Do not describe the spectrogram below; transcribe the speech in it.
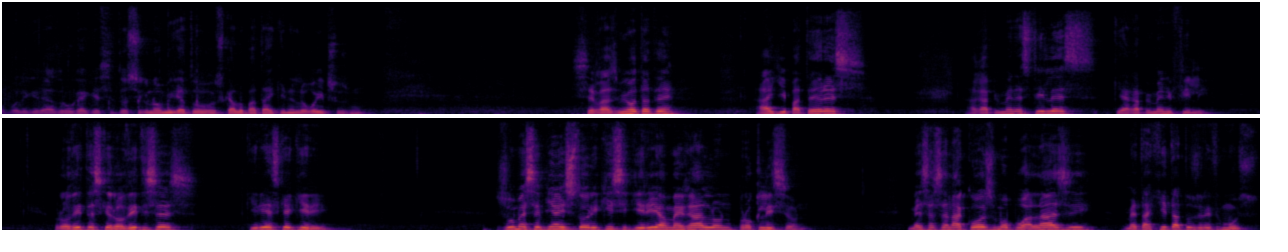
Ευχαριστώ πολύ κύριε Αδρούγα και ζητώ συγγνώμη για το σκαλοπατάκι, είναι λόγω ύψους μου. Σεβασμιότατε, Άγιοι Πατέρες, αγαπημένες φίλες και αγαπημένοι φίλοι. Ροδίτες και ροδίτισες, κυρίες και κύριοι. Ζούμε σε μια ιστορική συγκυρία μεγάλων προκλήσεων. Μέσα σε ένα κόσμο που αλλάζει με ταχύτατους ρυθμούς.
